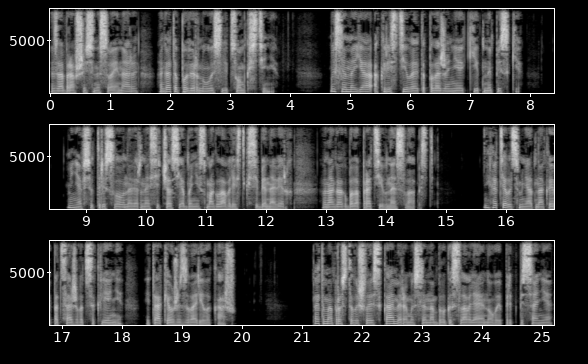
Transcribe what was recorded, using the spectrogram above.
Забравшись на свои нары, Агата повернулась лицом к стене. Мысленно я окрестила это положение кит на песке. Меня все трясло, наверное, сейчас я бы не смогла влезть к себе наверх, в ногах была противная слабость. Не хотелось мне, однако, и подсаживаться к Лене, и так я уже заварила кашу. Поэтому я просто вышла из камеры, мысленно благословляя новые предписания,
